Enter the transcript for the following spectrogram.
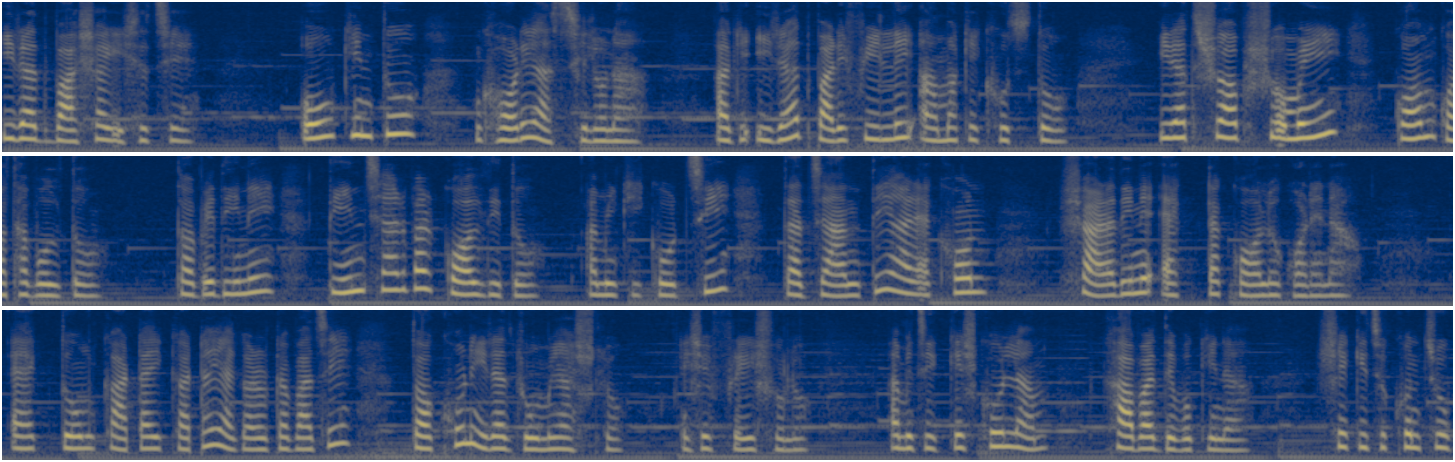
ইরাদ বাসায় এসেছে। ও কিন্তু ঘরে আসছিল না। আগে ইরাদ বাড়ি ফিরলেই আমাকে খুঁজতো। ইরাদ সব সময়ই কম কথা বলতো। তবে দিনে তিন চারবার কল দিত, আমি কি করছি তা জানতে আর এখন সারাদিনে একটা কলও করে না। একদম কাটাই কাটাই এগারোটা বাজে, তখন ইরাদ রুমে আসলো, এসে ফ্রেশ হলো। আমি জিজ্ঞেস করলাম, খাবার দেবো কিনা সে কিছুক্ষণ চুপ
